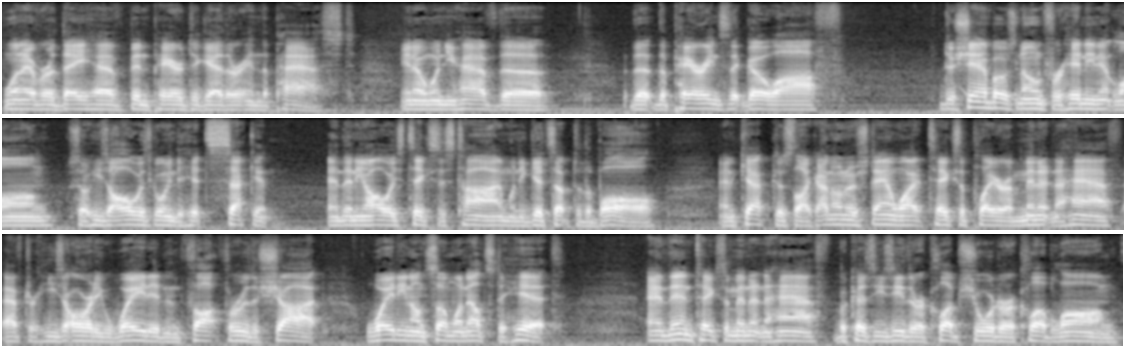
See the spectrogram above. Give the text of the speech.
whenever they have been paired together in the past. You know, when you have the the, the pairings that go off, DeChambeau's known for hitting it long, so he's always going to hit second, and then he always takes his time when he gets up to the ball. And Koepka's like, I don't understand why it takes a player a minute and a half after he's already waited and thought through the shot, waiting on someone else to hit and then takes a minute and a half because he's either a club short or a club long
